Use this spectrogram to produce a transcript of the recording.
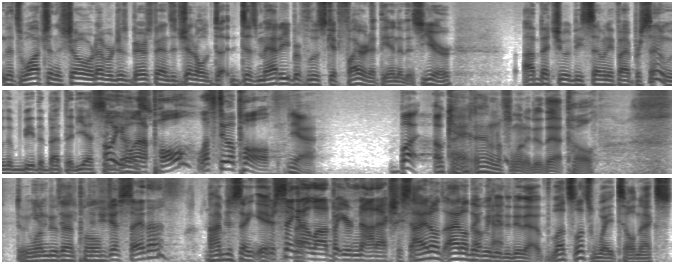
that's watching the show or whatever, just Bears fans in general, d- does Matt Eberflus get fired at the end of this year? I bet you would be seventy five percent would be the bet that yes. He Oh, you does. want a poll? Let's do a poll. yeah, but okay, I don't know if we want to do that poll. Do we want to do that poll? Did you just say that? I'm just saying it. You're saying it out loud, but you're not actually saying. It. I don't. I don't think we need to do that. Let's let's wait till next.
